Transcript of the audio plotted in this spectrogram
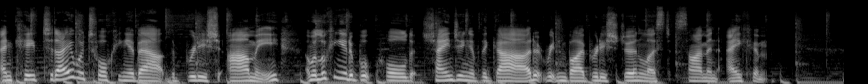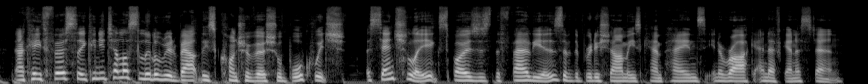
And Keith, today we're talking about the British Army and we're looking at a book called Changing of the Guard, written by British journalist Simon Akam. Now, Keith, firstly, can you tell us a little bit about this controversial book, which essentially exposes the failures of the British Army's campaigns in Iraq and Afghanistan.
